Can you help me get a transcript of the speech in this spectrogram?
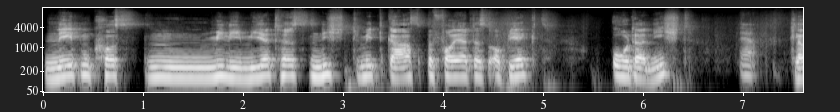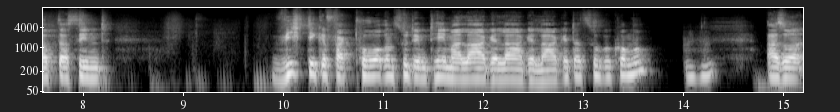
Nebenkosten minimiertes, nicht mit Gas befeuertes Objekt oder nicht? Ja. Ich glaube, das sind wichtige Faktoren zu dem Thema Lage, Lage, Lage dazugekommen. Also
